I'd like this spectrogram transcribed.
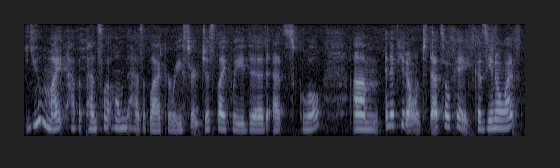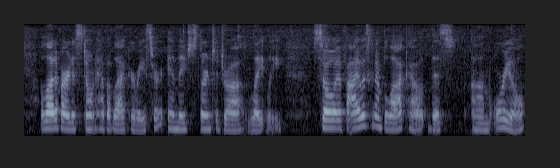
you might have a pencil at home that has a black eraser, just like we did at school. Um, and if you don't, that's okay, because you know what? A lot of artists don't have a black eraser, and they just learn to draw lightly. So if I was going to block out this um, Oriole,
